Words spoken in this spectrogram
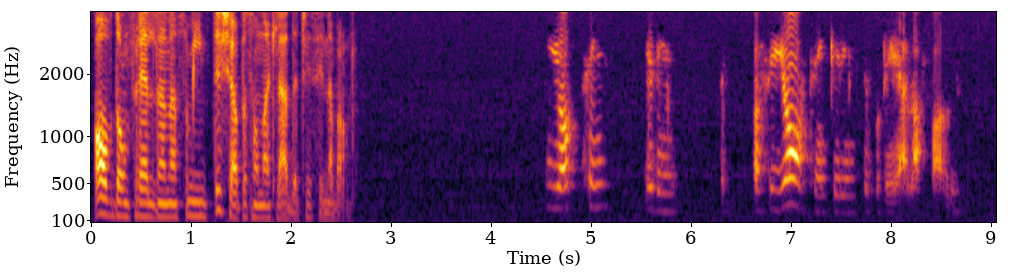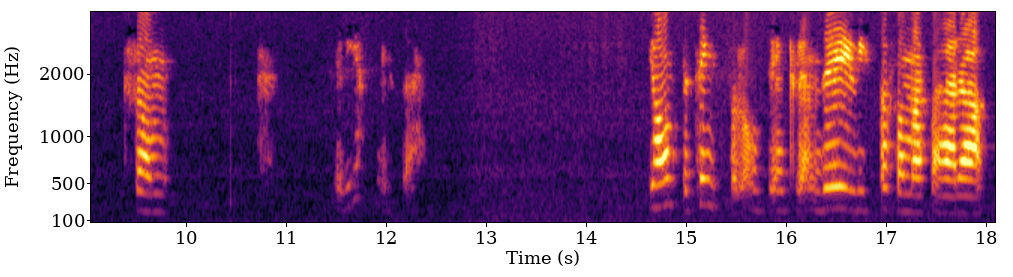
av de föräldrarna som inte köper sådana kläder till sina barn? Jag tänker inte, alltså jag tänker inte på det i alla fall. Som, jag vet inte. Jag har inte tänkt så långt egentligen. Det är ju vissa som är så här. Äh,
